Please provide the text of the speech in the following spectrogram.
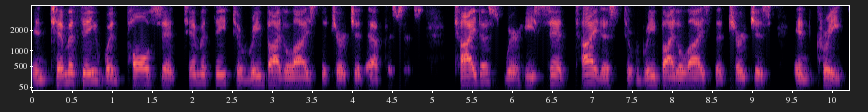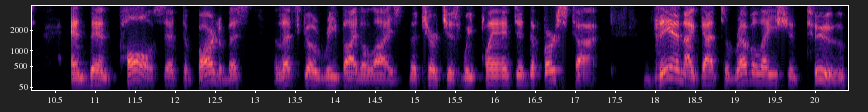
in Timothy when Paul sent Timothy to revitalize the church at Ephesus, Titus, where he sent Titus to revitalize the churches in Crete. And then Paul said to Barnabas, Let's go revitalize the churches we planted the first time. Then I got to Revelation 2,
